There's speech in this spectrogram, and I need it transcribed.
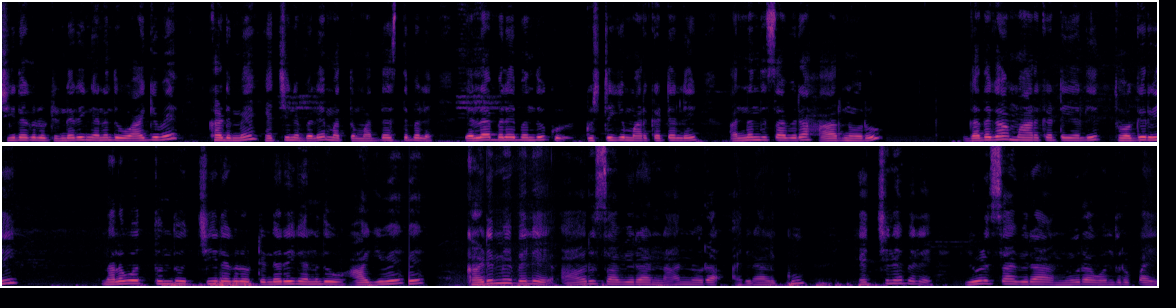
ಚೀಲಗಳು ಟೆಂಡರಿಂಗ್ ಅನ್ನೋದು ಆಗಿವೆ ಕಡಿಮೆ, ಹೆಚ್ಚಿನ ಬೆಲೆ ಮತ್ತು ಮಧ್ಯಸ್ಥ ಬೆಲೆ. ಎಲ್ಲ ಬೆಲೆ ಬಂದು ಕುಷ್ಟಗಿ ಮಾರುಕಟ್ಟೆಯಲ್ಲಿ ಹನ್ನೊಂದು ಸಾವಿರ ಆರುನೂರು. ಗದಗ ಮಾರುಕಟ್ಟೆಯಲ್ಲಿ ತೊಗರಿ, ನಲವತ್ತೊಂದು ಚೀಲಗಳು ಟೆಂಡರಿಂಗ್ ಅನ್ನೋದು ಆಗಿವೆ ಕಡಿಮೆ ಬೆಲೆ ಆರು ಸಾವಿರ ನಾನ್ನೂರ ಹದಿನಾಲ್ಕು. ಹೆಚ್ಚಿನ ಬೆಲೆ ಏಳು ಸಾವಿರ ನೂರ ಒಂದು ರೂಪಾಯಿ.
